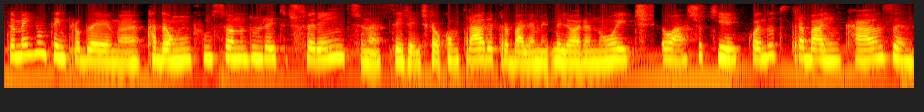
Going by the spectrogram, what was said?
também não tem problema. Cada um funciona de um jeito diferente, né? Tem gente que é o contrário, trabalha melhor à noite. Eu acho que quando tu trabalha em casa,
